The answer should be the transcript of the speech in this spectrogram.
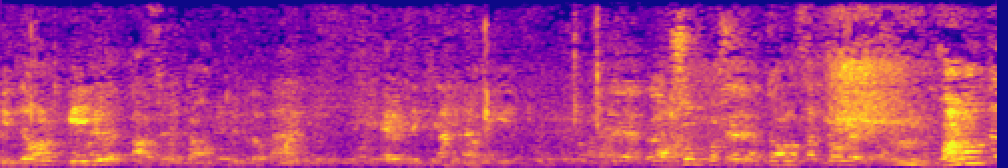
বিদ্যমান গিয়ে আসলে জামা তুলল এর দেখি মানে অসংখ্য জনস্বার্থ গণমতে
